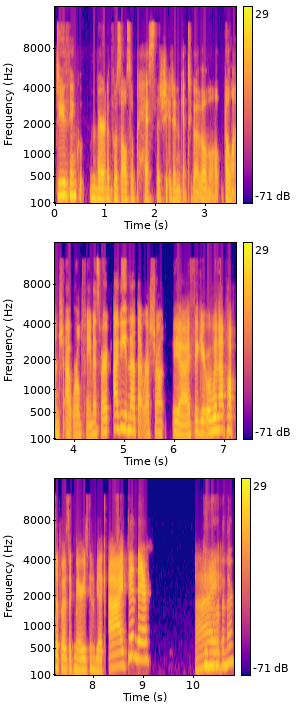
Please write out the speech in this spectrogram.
Do you think Meredith was also pissed that she didn't get to go to the, the lunch at World Famous? Where I've eaten at that restaurant. Yeah, I figure when that popped up, I was like, Mary's gonna be like, I've been there. You've never been there.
